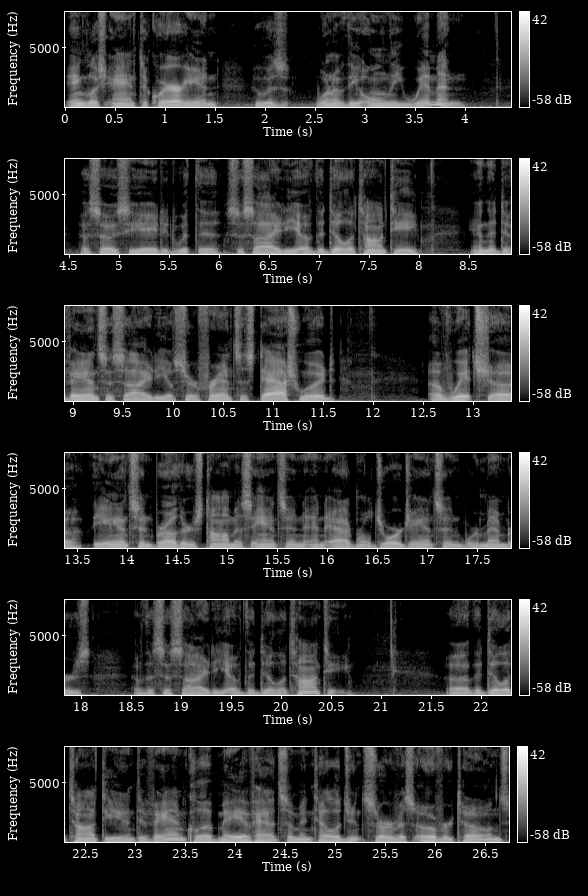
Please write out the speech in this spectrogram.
English antiquarian who was one of the only women associated with the Society of the Dilettanti and the Divan Society of Sir Francis Dashwood, of which uh, the Anson brothers, Thomas Anson and Admiral George Anson, were members of the Society of the Dilettanti. Uh, the Dilettanti and Divan Club may have had some intelligence service overtones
